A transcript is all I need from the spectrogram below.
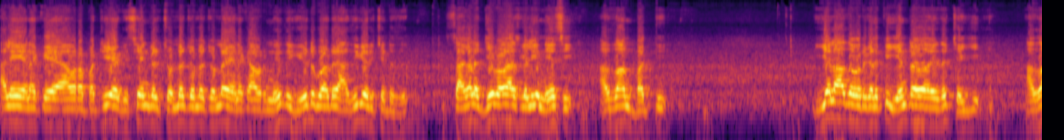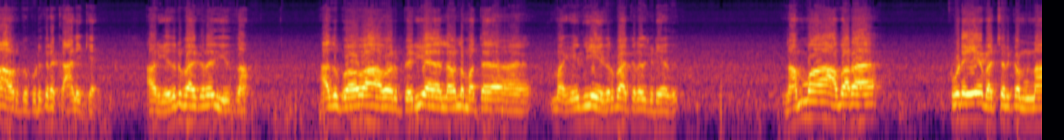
அதில் எனக்கு அவரை பற்றிய விஷயங்கள் சொல்ல சொல்ல சொல்ல எனக்கு அவர் மீது ஈடுபாடு அதிகரிச்சிடுது. சகல ஜீவராசிகளையும் நேசி. அதுதான் பக்தி. இயலாதவர்களுக்கு இயன்ற இதை செய்யி. அதுதான் அவருக்கு கொடுக்குற காணிக்க. அவர் எதிர்பார்க்கறது இதுதான். அது போக அவர் பெரிய லெவலில் மற்ற எதையும் எதிர்பார்க்கறது கிடையாது. நம்ம அவரை கூடயே வச்சிருக்கோம்னா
